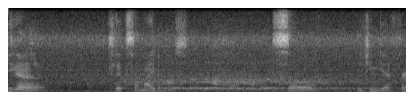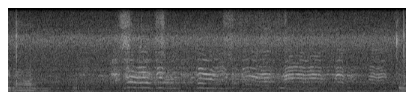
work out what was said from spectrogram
You gotta click some items so you can get further on. Over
